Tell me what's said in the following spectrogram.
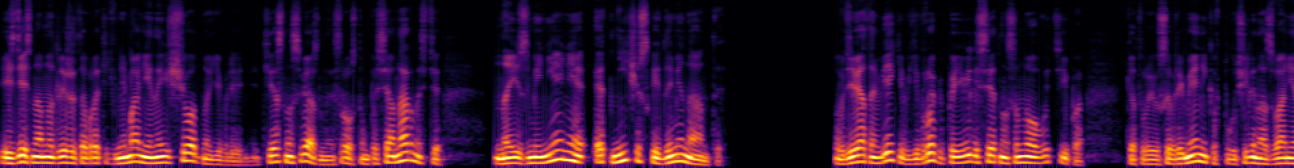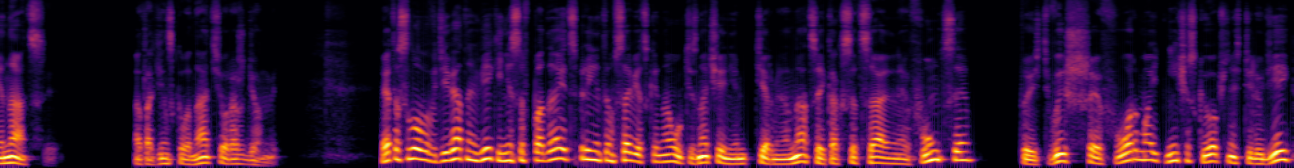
И здесь нам надлежит обратить внимание на еще одно явление, тесно связанное с ростом пассионарности, на изменение этнической доминанты. В IX веке в Европе появились этносы нового типа, которые у современников получили название нации, от латинского «натио» — «рожденный». Это слово в IX веке не совпадает с принятым в советской науке значением термина «нация» как социальная функция, то есть высшая форма этнической общности людей,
